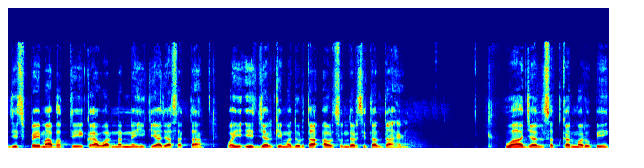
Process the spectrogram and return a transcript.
जिस प्रेमा भक्ति का वर्णन नहीं किया जा सकता, वही इस जल की मधुरता और सुंदर शीतलता है। वह जल सत्कर्म रूपी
